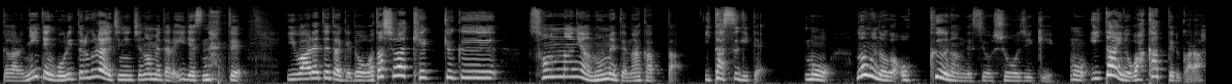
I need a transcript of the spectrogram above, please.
だから2.5リットルぐらい1日飲めたらいいですねって 言われてたけど、私は結局、そんなには飲めてなかった。痛すぎて。もう、飲むのが億劫なんですよ、正直。もう痛いの分かってるから。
